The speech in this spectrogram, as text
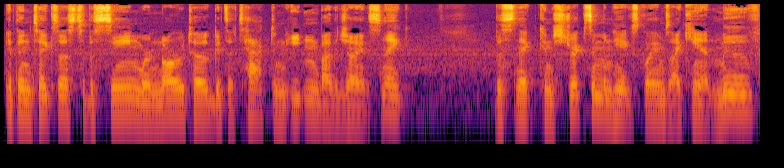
It then takes us to the scene where Naruto gets attacked and eaten by the giant snake. The snake constricts him and he exclaims, I can't move.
